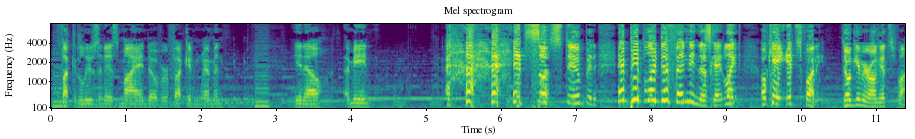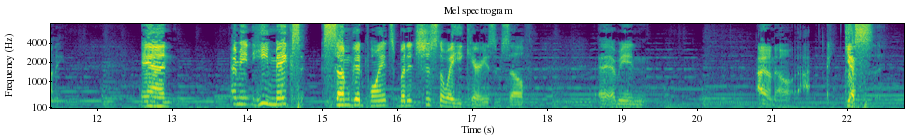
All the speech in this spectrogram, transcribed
fucking losing his mind over fucking women? You know? I mean, it's so stupid. And people are defending this guy. Like, okay, it's funny. Don't get me wrong, it's funny. And I mean, he makes some good points, but it's just the way he carries himself. I mean, I don't know. I guess,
